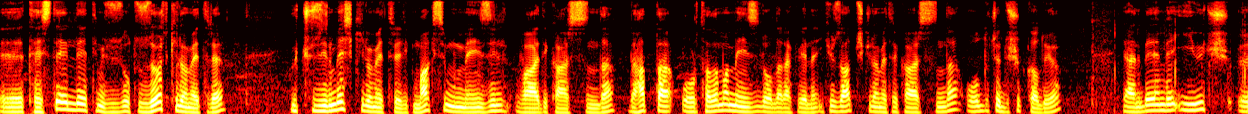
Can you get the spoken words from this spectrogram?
e, testte elde ettiğimiz 134 kilometre 325 kilometrelik maksimum menzil vaadi karşısında ve hatta ortalama menzil olarak verilen 260 kilometre karşısında oldukça düşük kalıyor. Yani BMW i3 e,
